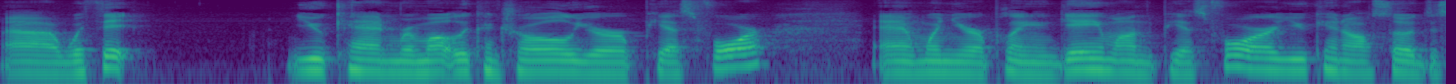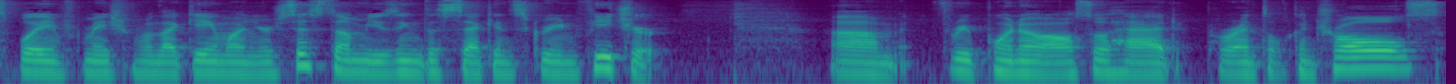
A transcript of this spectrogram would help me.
Uh, with it, you can remotely control your PS4 and when you're playing a game on the PS4, you can also display information from that game on your system using the second screen feature. Um, 3.0 also had parental controls,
